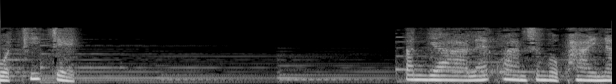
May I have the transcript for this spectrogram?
บทที่เจ็ดปัญญาและความสงบภายใน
